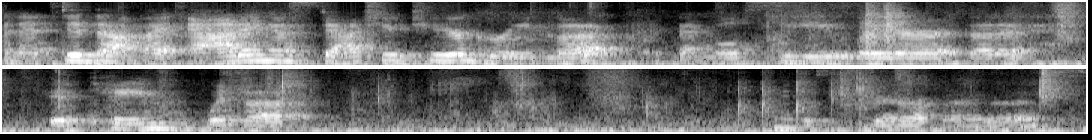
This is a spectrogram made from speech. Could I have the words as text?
And it did that by adding a statute to your green book, and we'll see later that it, it came with a. Let me just verify this.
